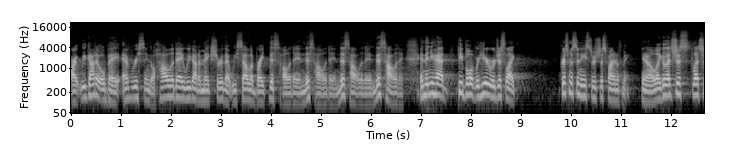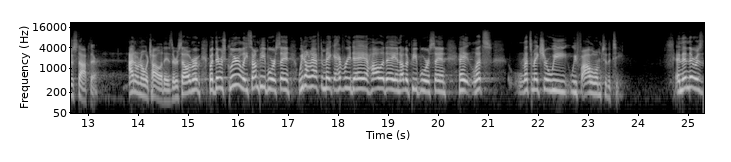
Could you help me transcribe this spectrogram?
all right, we got to obey every single holiday. We got to make sure that we celebrate this holiday and this holiday and this holiday and this holiday. And then you had people over here who were just like, Christmas and Easter is just fine with me. You know, like let's just let's just stop there. I don't know which holidays they were celebrating, but there was clearly some people were saying we don't have to make every day a holiday, and other people were saying, hey, let's let's make sure we we follow them to the T. And then there was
